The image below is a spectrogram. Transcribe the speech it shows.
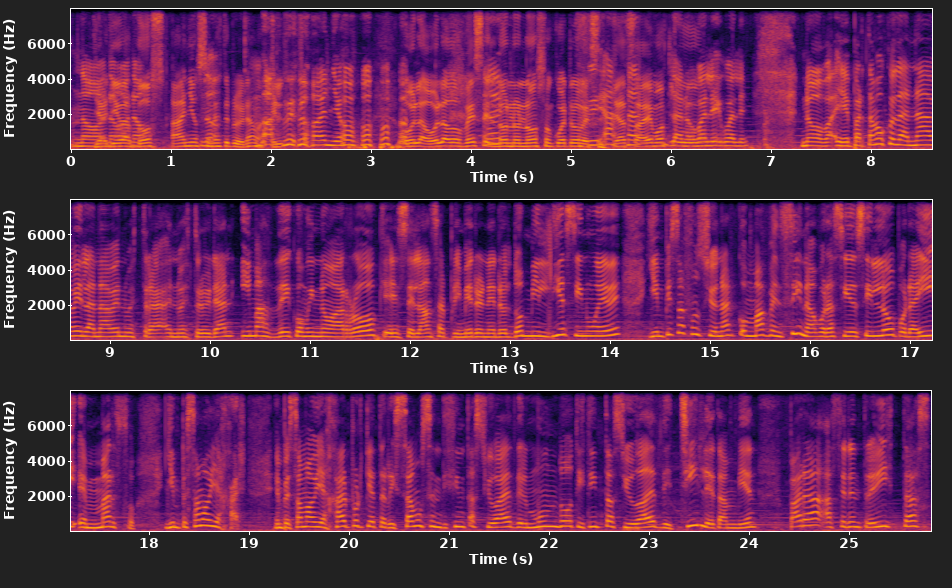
No, ya no, llevas no. dos años en este programa. Más El- de dos años. Hola, hola dos veces. No, no, no, son cuatro veces. Sí. Ya sabemos. Claro, igual es. No, eh, partamos con la nave, la nave en nuestra, nuestro gran I más D como Innova Rock, eh, se lanza el primero de enero del 2019 y empieza a funcionar con más benzina, por así decirlo, por ahí en marzo. Y empezamos a viajar. Empezamos a viajar porque aterrizamos en distintas ciudades del mundo, distintas ciudades de Chile también, para hacer entrevistas.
